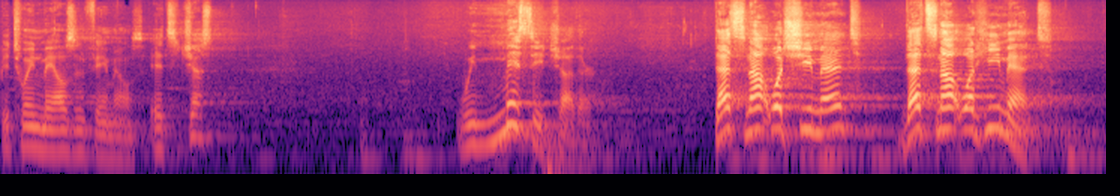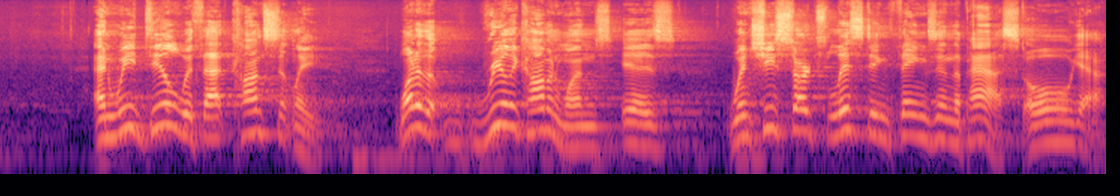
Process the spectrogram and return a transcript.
between males and females. It's just, we miss each other. That's not what she meant. That's not what he meant. And we deal with that constantly. One of the really common ones is when she starts listing things in the past. Oh, yeah.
